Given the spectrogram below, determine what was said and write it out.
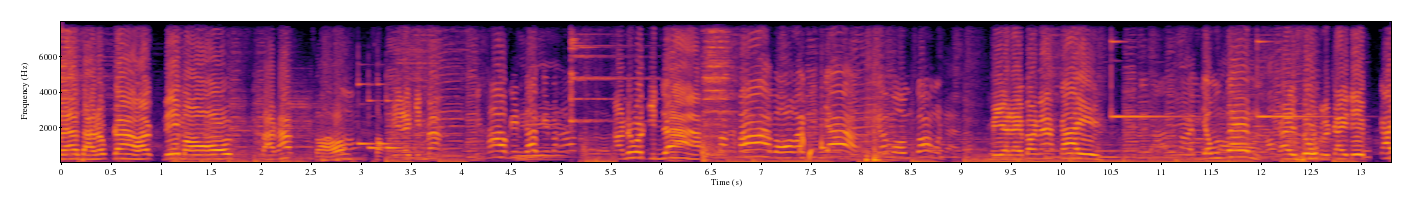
แล้วสามนับเก้าครับนี่มอสามทับสองสองมีอะไรกินบ้างกินข้าวกินครับกินครับอ่านึกว่ากินหญ้าป้าบอกให้กินย่าครับผมกล้องมีอะไรบ้างนะไก่คยำวุ้นเส้นไก่สุกหรือไก่ดิบไก่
